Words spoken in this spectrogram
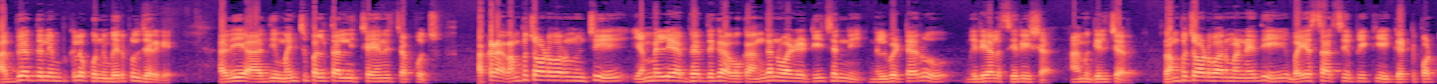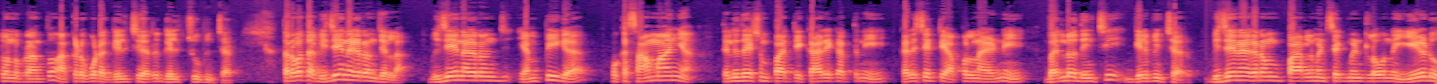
అభ్యర్థుల ఎంపికలో కొన్ని మెరుపులు జరిగాయి. అది అది మంచి ఫలితాలను ఇచ్చాయని చెప్పొచ్చు. అక్కడ రంపచోడవరం నుంచి ఎమ్మెల్యే అభ్యర్థిగా ఒక అంగన్వాడీ టీచర్ని నిలబెట్టారు మిరియాల శిరీష. ఆమె గెలిచారు. రంపచోడవరం అనేది వైఎస్ఆర్సీపీకి గట్టి పట్టున్న ప్రాంతం. అక్కడ కూడా గెలిచారు గెలిచి చూపించారు. తర్వాత విజయనగరం జిల్లా. విజయనగరం ఎంపీగా ఒక సామాన్య తెలుగుదేశం పార్టీ కార్యకర్తని కలిశెట్టి అప్పలనాయుడిని బరిలో దించి గెలిపించారు. విజయనగరం పార్లమెంట్ సెగ్మెంట్లో ఉన్న ఏడు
